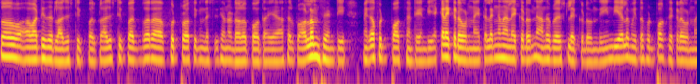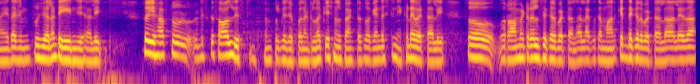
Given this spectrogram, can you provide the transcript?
So what is the logistic park? Logistic park ద్వారా ఫుడ్ ప్రాసెసింగ్ ఇండస్ట్రీస్ ఏమైనా డెవలప్ అవుతాయా? అసలు ప్రాబ్లమ్స్ ఏంటి? మెగా ఫుడ్ పార్క్స్ అంటే ఏంటి? ఎక్కడెక్కడ ఉన్నాయి? తెలంగాణలో ఎక్కడ ఉంది? ఆంధ్రప్రదేశ్లో ఎక్కడ ఉంది? ఇండియాలో మిగతా ఫుడ్ పార్క్స్ ఎక్కడ ఉన్నాయి? దాన్ని ఇంప్రూవ్ చేయాలంటే ఏం చేయాలి? So you have to discuss all this things సింపుల్గా చెప్పాలంటే లొకేషనల్ ఫ్యాక్టర్స్ ఒక ఇండస్ట్రీని ఎక్కడే పెట్టాలి. సో రా మెటీరియల్స్ దగ్గర పెట్టాలా? లేకపోతే మార్కెట్ దగ్గర పెట్టాలా? లేదా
